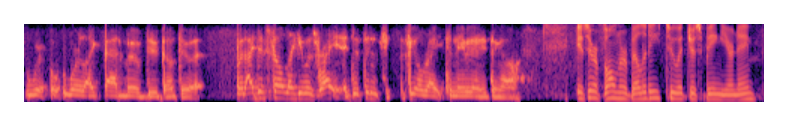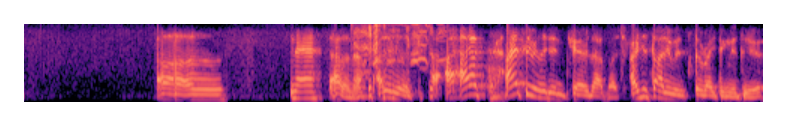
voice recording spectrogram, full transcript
were were like bad move, dude. Don't do it. But I just felt like it was right. It just didn't feel right to name it anything else. Is there a vulnerability to it just being your name? Uh, Um, nah, I don't know. I didn't really. I, I I actually really didn't care that much. I just thought it was the right thing to do.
